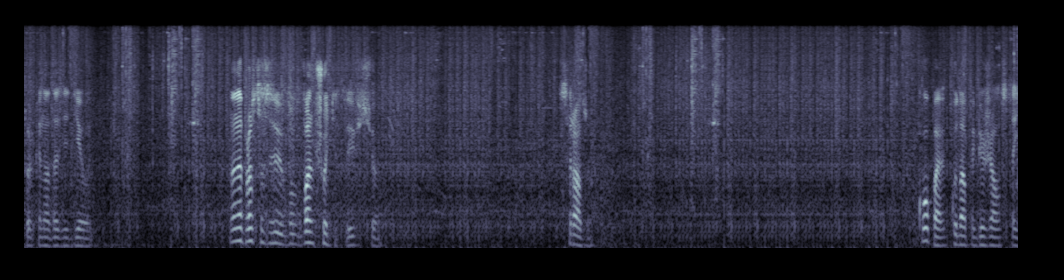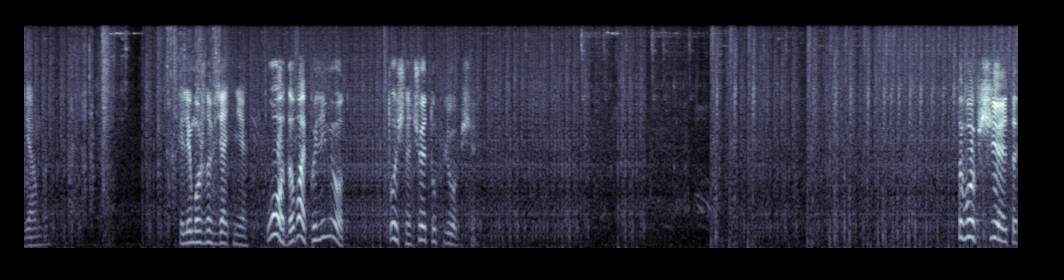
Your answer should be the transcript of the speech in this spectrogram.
только надо это делать. Ну, она просто з- в- ваншотится и все. Сразу. Копа, куда побежал, стоямба. Или можно взять не. О, давай, пулемет! Точно, что я туплю вообще? Да вообще это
